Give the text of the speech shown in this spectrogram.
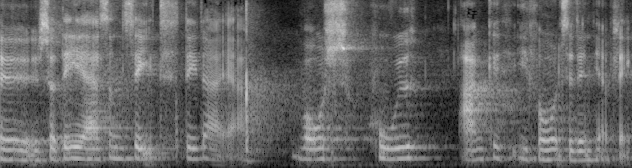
Øh, så det er sådan set det, der er vores hovedanke i forhold til den her plan.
